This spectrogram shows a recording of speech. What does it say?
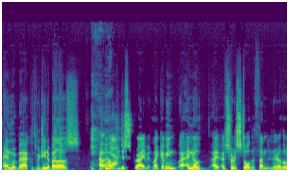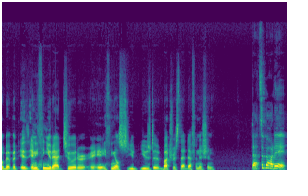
And we're back with Regina Bellows. How, how Yeah. would you describe it? Like, I mean, I I know I, I sort of stole the thunder there a little bit, but is anything you'd add to it, or anything else you'd use to buttress that definition? That's about it.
